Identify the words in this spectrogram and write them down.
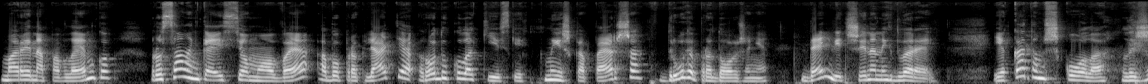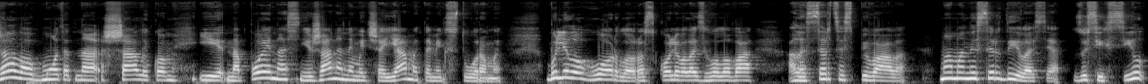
Марина Павленко, Русаленька із 7 В або Прокляття роду Кулаківських. Книжка перша, друге продовження. День відчинених дверей. Яка там школа лежала обмотана шаликом і напоєна сніжаниними чаями та мікстурами. Боліло горло, розколювалась голова, але серце співало. Мама не сердилася, з усіх сіл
